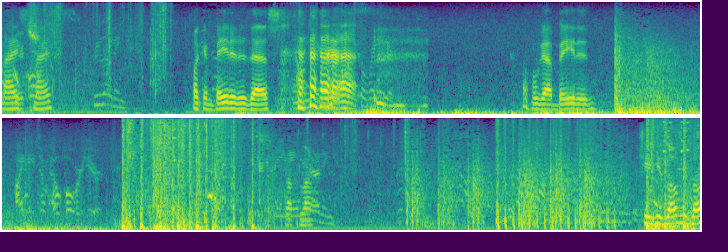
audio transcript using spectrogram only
Nice, nice. Reloading. Fucking baited his ass. Missile right. I got baited. I need some help over here. Reloading. He, he's low, he's low.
